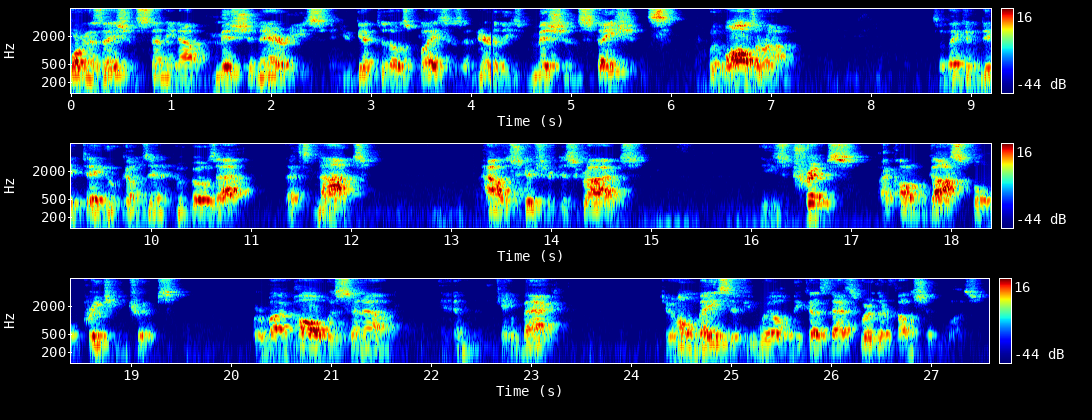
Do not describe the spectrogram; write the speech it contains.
organizations sending out missionaries, and you get to those places, and here are these mission stations with walls around them. So they can dictate who comes in and who goes out. That's not how the scripture describes these trips. I call them gospel preaching trips, whereby Paul was sent out and came back to home base, if you will, because that's where their fellowship was.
